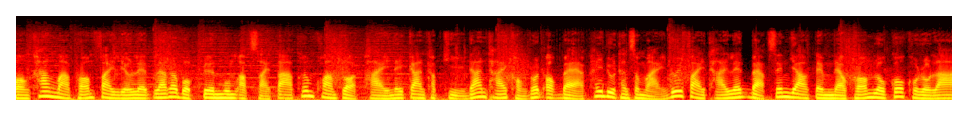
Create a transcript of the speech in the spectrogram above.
มองข้างมาพร้อมไฟเลี้ยวเลดและระบบเตือนมุมอับสายตาเพิ่มความปลอดภัยในการขับขี่ด้านท้ายของรถออกแบบให้ดูทันสมัยด้วยไฟท้ายเลดแบบเส้นยาวเต็มแนวพร้อมโลโก้โคโร l a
